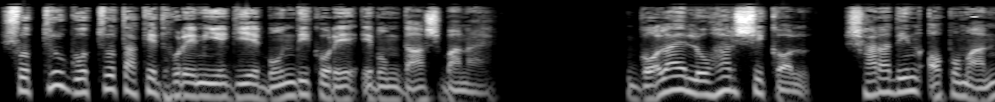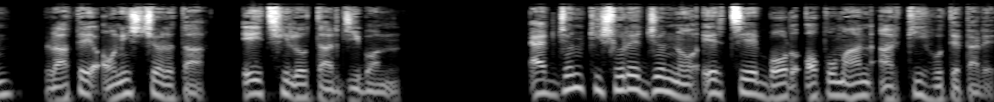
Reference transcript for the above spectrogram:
শত্রু গোত্র তাকে ধরে নিয়ে গিয়ে বন্দি করে এবং দাস বানায়। গলায় লোহার শিকল, সারাদিন অপমান, রাতে অনিশ্চয়তা, এই ছিল তার জীবন। একজন কিশোরের জন্য এর চেয়ে বড় অপমান আর কি হতে পারে?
